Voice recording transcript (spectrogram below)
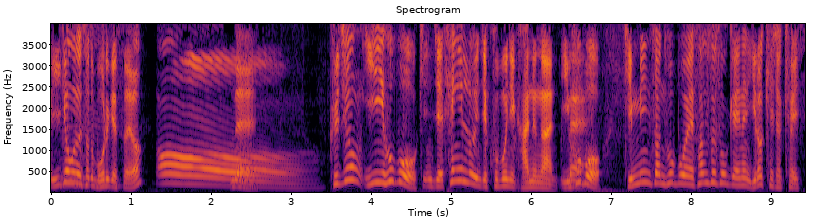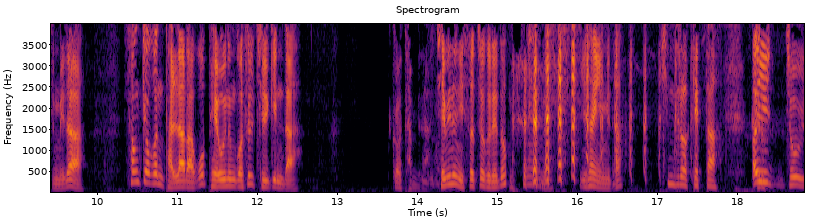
이 경우는 저도 모르겠어요. 어. 네. 그중 이 후보 이제 생일로 이제 구분이 가능한 이 네. 후보 김민선 후보의 선수 소개에는 이렇게 적혀 있습니다. 성격은 발랄하고 배우는 것을 즐긴다. 그렇답니다. 재미는 있었죠 그래도? 네. 이상입니다. 힘들었겠다. 아니 저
